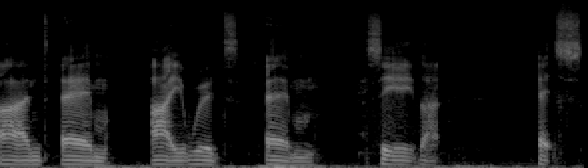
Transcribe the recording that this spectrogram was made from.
and um, I would um, say that it's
